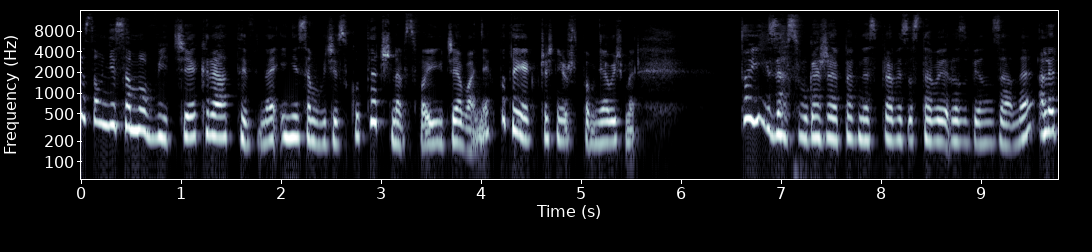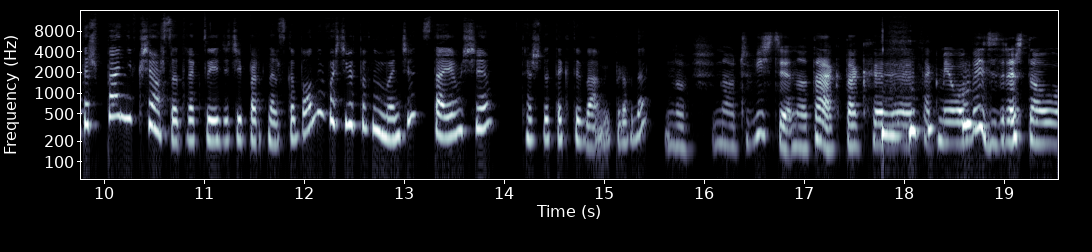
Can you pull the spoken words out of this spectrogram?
że są niesamowicie kreatywne i niesamowicie skuteczne w swoich działaniach, bo tak jak wcześniej już wspomniałyśmy, to ich zasługa, że pewne sprawy zostały rozwiązane, ale też pani w książce traktuje dzieci partnersko, bo one właściwie w pewnym momencie stają się też detektywami, prawda? No, no oczywiście, no tak, tak, e, tak miało być. Zresztą,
